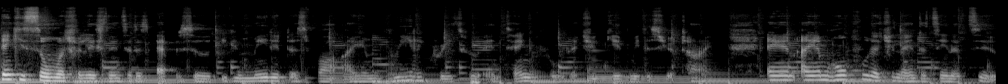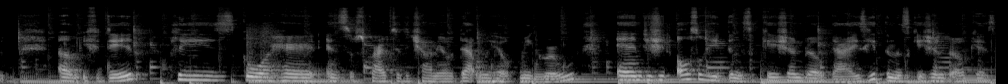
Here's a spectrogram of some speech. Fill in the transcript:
Thank you so much for listening to this episode. If you made it this far, I am really grateful and thankful that you gave me this your time. And I am hopeful that you'll entertain it too. Um, if you did, please go ahead and subscribe to the channel. That will help me grow. And you should also hit the notification bell, guys. Hit the notification bell because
